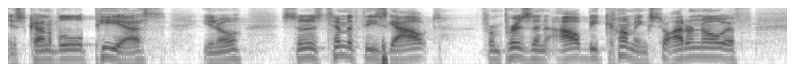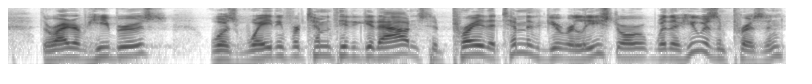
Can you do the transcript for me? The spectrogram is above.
It's kind of a little PS. You know, as soon as Timothy's out from prison, I'll be coming. So I don't know if the writer of Hebrews was waiting for Timothy to get out and said, Pray that Timothy get released, or whether he was in prison,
